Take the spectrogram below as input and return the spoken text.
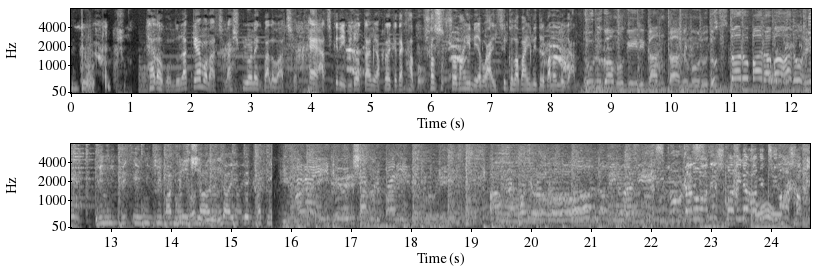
do it. Hello বন্ধুরা কেমন আছেন আশা করি অনেক ভালো আছেন হ্যাঁ আজকের এই ভিডিওতে আমি আপনাদেরকে দেখাবো সশস্ত্র বাহিনী এবং আইন শৃঙ্খলা বাহিনীদের বানানো গান দুর্গম গিরি কান্তার মরু দুস্তর পারাবার হে ইঞ্চি ইঞ্চি মাটি সোনার চাইতে খাটি আমি চিরসাথী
